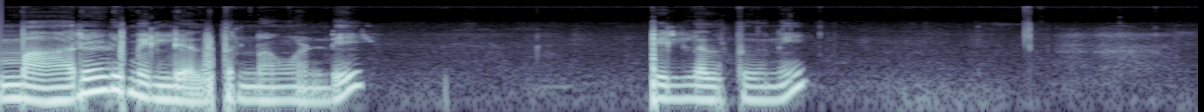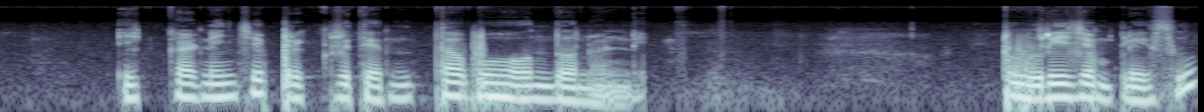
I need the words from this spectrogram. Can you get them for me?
మారేడు మిల్లి వెళ్తున్నామండి పిల్లలతోని. ఇక్కడి నుంచే ప్రకృతి ఎంత బాగుందోనండి. Tourism place.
